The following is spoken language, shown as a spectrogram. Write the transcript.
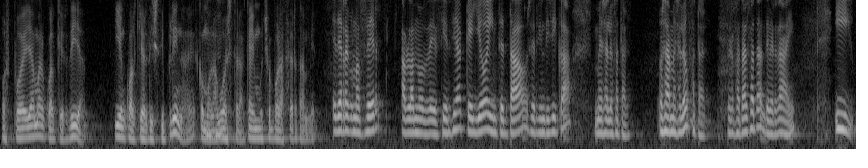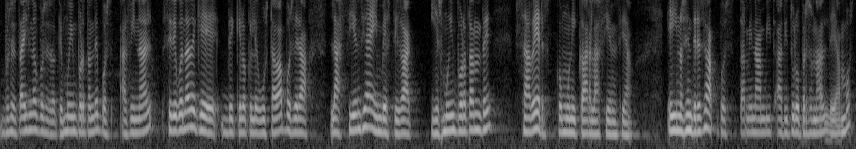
Os puede llamar cualquier día y en cualquier disciplina, eh, como la vuestra, que hay mucho por hacer también. He de reconocer, hablando de ciencia, que yo he intentado ser científica me salió fatal. O sea, me salió fatal, pero fatal, fatal, de verdad. ¿eh? Y pues está diciendo pues eso, que es muy importante, pues al final se dio cuenta de que, de que lo que le gustaba pues era la ciencia e investigar. Y es muy importante saber comunicar la ciencia. Y nos interesa, pues también a, título personal de ambos,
